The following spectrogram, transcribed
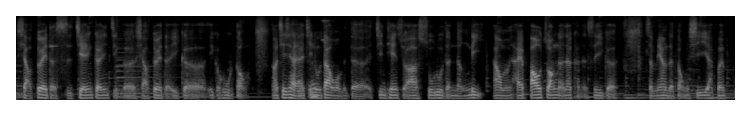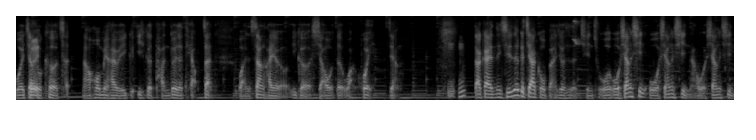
小队的时间跟几个小队的一个一个互动，然后接下来进入到我们的今天所要输入的能力，然后我们还包装了那可能是一个什么样的东西，不不会叫做课程，然后后面还有一个一个团队的挑战，晚上还有一个小的晚会，这样。嗯哼，大概那其实那个架构本来就是很清楚。我我相信，我相信啊，我相信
